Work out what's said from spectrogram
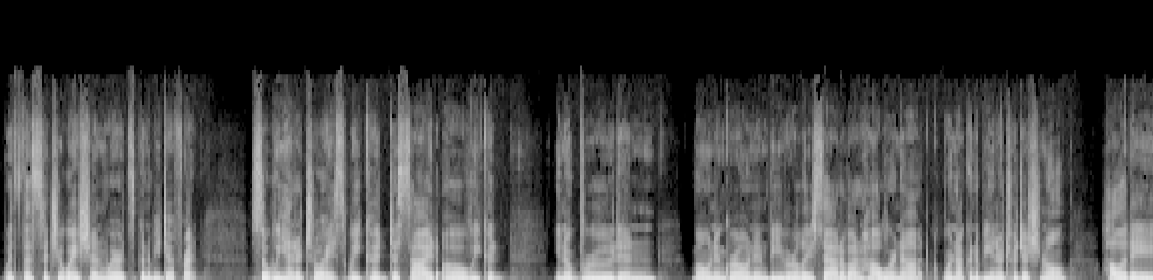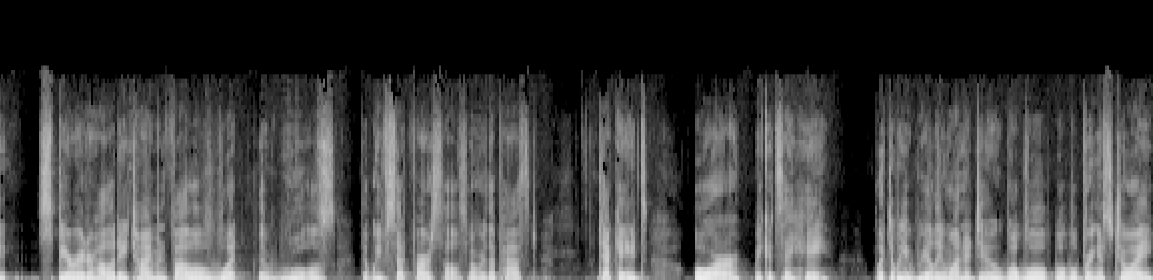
with the situation where it's going to be different. So we had a choice. We could decide, oh, we could, you know, brood and moan and groan and be really sad about how we're not we're not going to be in a traditional holiday spirit or holiday time and follow what the rules that we've set for ourselves over the past decades. Or we could say, hey, what do we really want to do? What will what will bring us joy?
